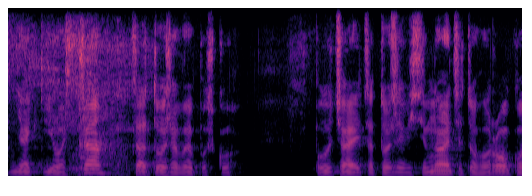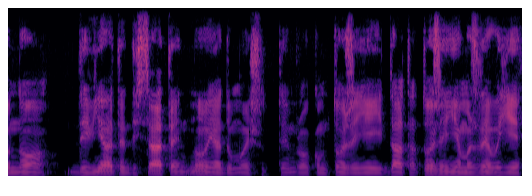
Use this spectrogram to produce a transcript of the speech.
як і ось ця. Це теж випуску. Получається теж 18-го року, но 9, 10. Ну, я думаю, що тим роком теж є і дата теж є, можливо, є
